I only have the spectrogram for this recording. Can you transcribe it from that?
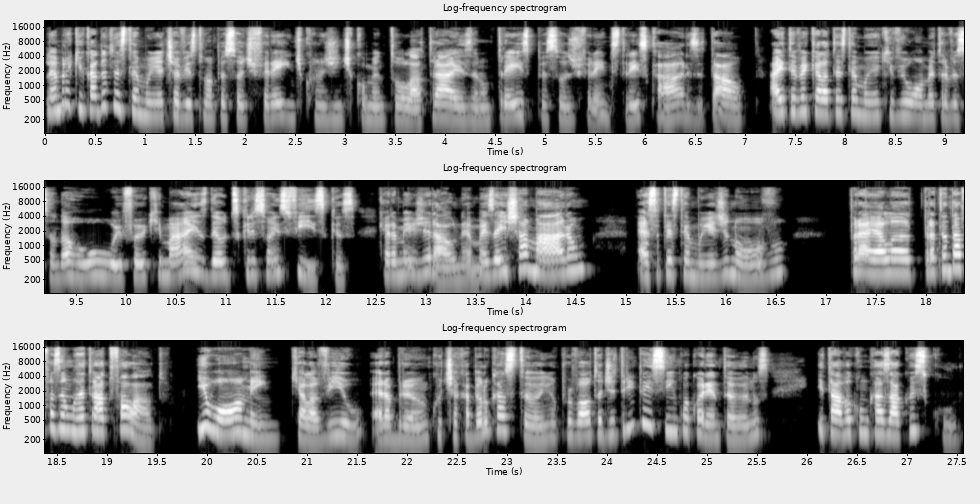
Lembra que cada testemunha tinha visto uma pessoa diferente quando a gente comentou lá atrás? Eram três pessoas diferentes, três caras e tal. Aí teve aquela testemunha que viu o homem atravessando a rua e foi o que mais deu descrições físicas, que era meio geral, né? Mas aí chamaram essa testemunha de novo para ela para tentar fazer um retrato falado. E o homem que ela viu era branco, tinha cabelo castanho, por volta de 35 a 40 anos e estava com um casaco escuro.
